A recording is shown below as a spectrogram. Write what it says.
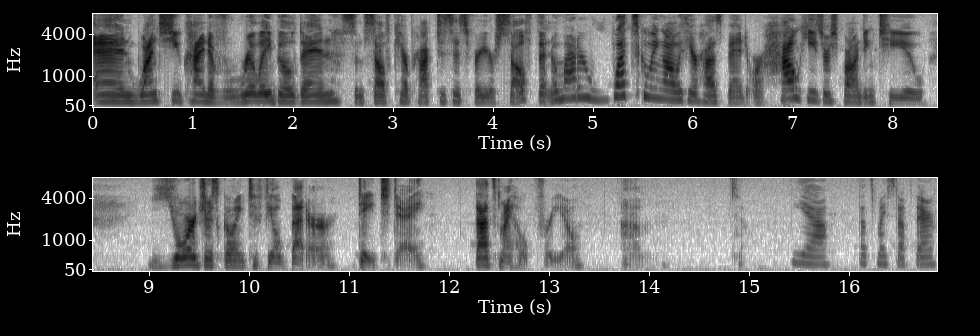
and once you kind of really build in some self care practices for yourself, that no matter what's going on with your husband or how he's responding to you, you're just going to feel better day to day. That's my hope for you. Um, so, yeah, that's my stuff there.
